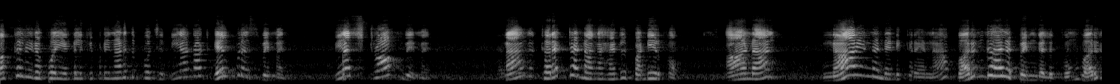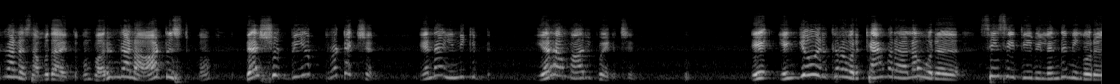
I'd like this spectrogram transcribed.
மக்களிடம் போய் எங்களுக்கு இப்படி நடந்து போச்சு. We are not helpless women we are strong women நாங்க கரெக்டா நாங்க ஹேண்டில் பண்ணியிருக்கோம். ஆனால் நான் என்ன நினைக்கிறேன்னா வருங்கால பெண்களுக்கும் வருங்கால சமுதாயத்துக்கும் வருங்கால ஆர்டிஸ்டுக்கும் there should be a protection ஏன்னா இன்னைக்கு எறா மாறி போயிடுச்சு. எங்கேயோ இருக்கிற ஒரு கேமரால ஒரு சிசிடிவில இருந்து நீங்க ஒரு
